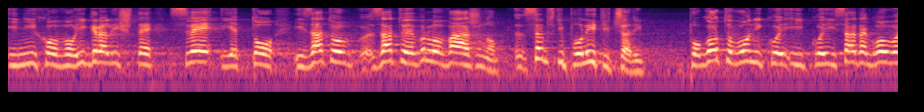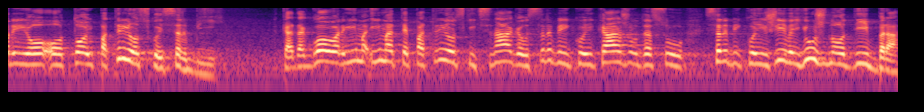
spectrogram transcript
i njihovo igralište, sve je to. I zato, zato je vrlo važno, srpski političari, pogotovo oni koji, koji sada govori o, o toj patriotskoj Srbiji, kada govori, ima, imate patriotskih snaga u Srbiji koji kažu da su Srbi koji žive južno od Ibra,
